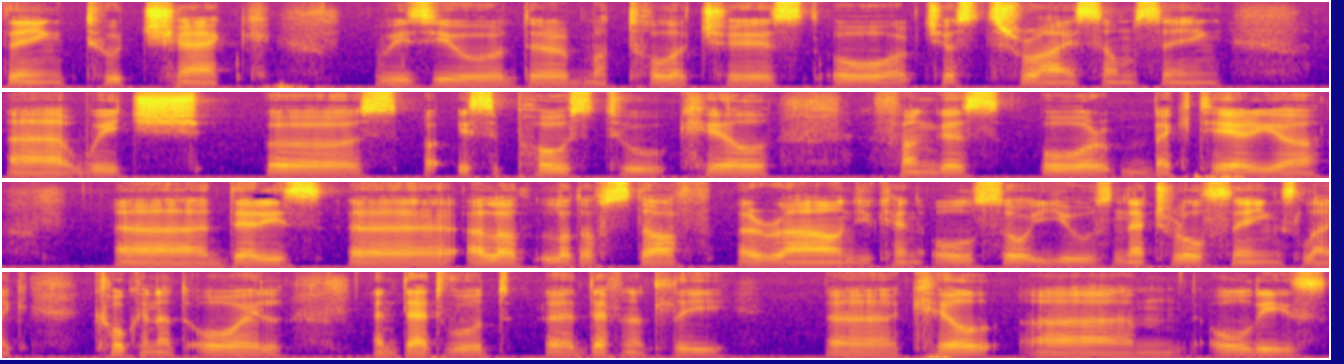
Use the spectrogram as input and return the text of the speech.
thing to check with your dermatologist or just try something uh, which uh, is supposed to kill fungus or bacteria uh, there is uh, a lot lot of stuff around. You can also use natural things like coconut oil and that would uh, definitely uh, kill um, all these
